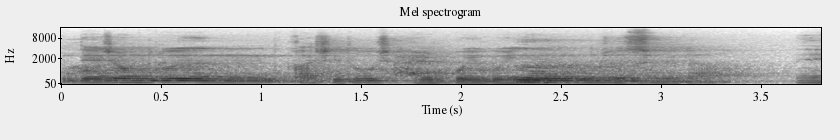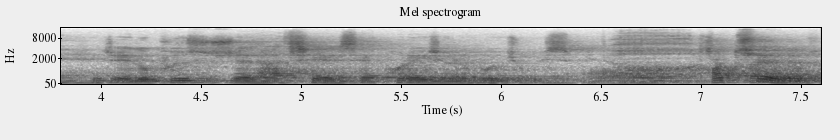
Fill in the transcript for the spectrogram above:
내전근까지도 잘 보이고 있는 음. 좋습니다. 네. 굉장히 높은 수준의 하체 separation을 보여주고 있습니다. 하체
